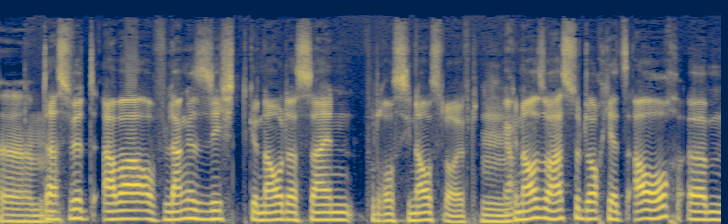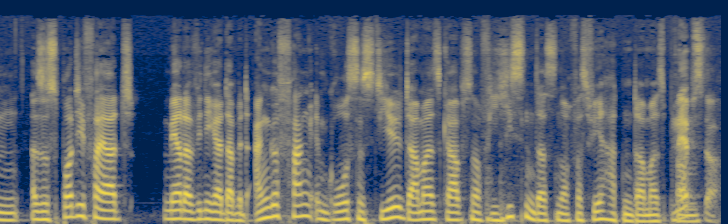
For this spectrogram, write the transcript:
Ähm, Das wird aber auf lange Sicht genau das sein, woraus es hinausläuft. hm. Ja. Genauso hast du doch jetzt auch, ähm, also Spotify hat mehr oder weniger damit angefangen im großen Stil. Damals gab es noch, wie hießen das noch, was wir hatten damals? Bram? Napster.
